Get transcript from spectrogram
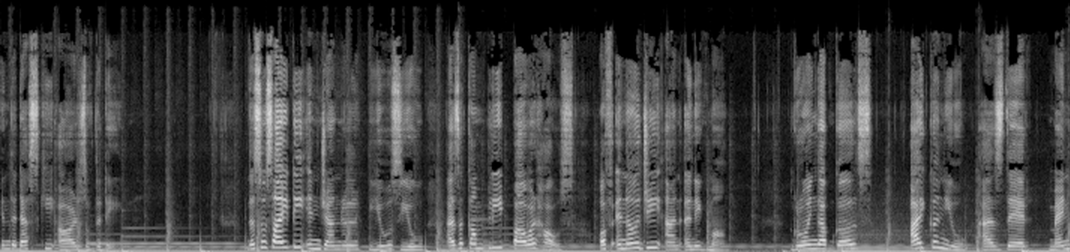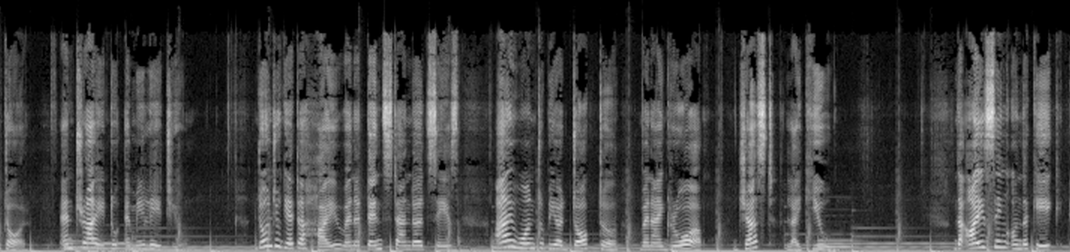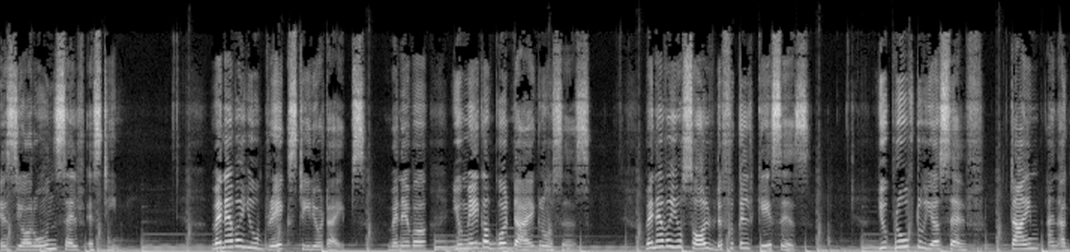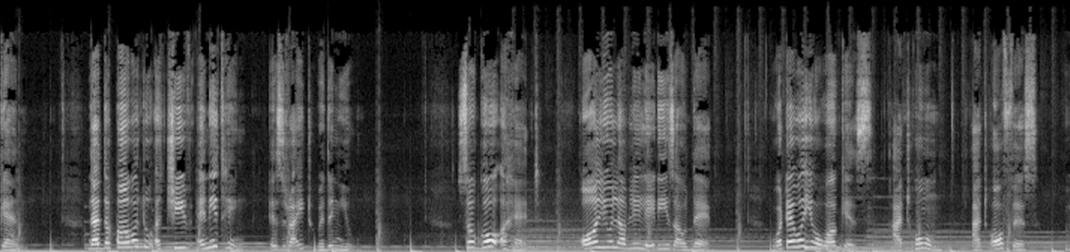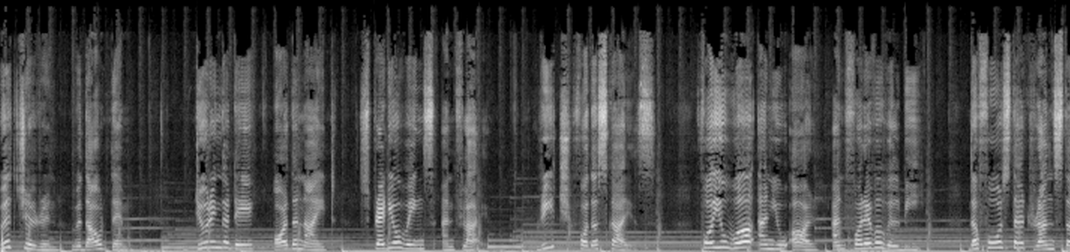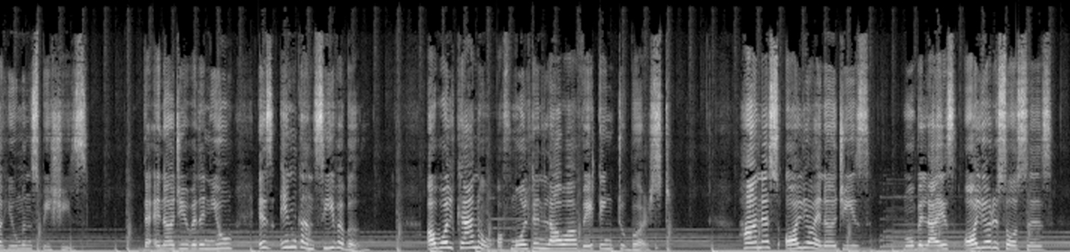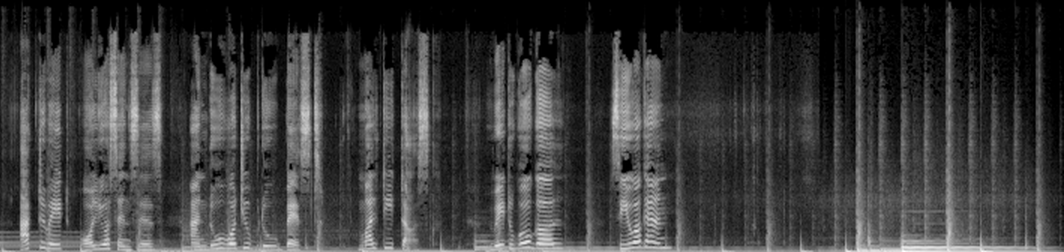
in the dusky hours of the day. The society in general views you as a complete powerhouse of energy and enigma. Growing up girls icon you as their mentor and try to emulate you. Don't you get a high when a 10th standard says, I want to be a doctor when I grow up, just like you? The icing on the cake is your own self esteem. Whenever you break stereotypes, whenever you make a good diagnosis, whenever you solve difficult cases, you prove to yourself time and again that the power to achieve anything is right within you. So go ahead, all you lovely ladies out there, whatever your work is, at home, at office, with children, without them, during the day or the night, spread your wings and fly. Reach for the skies. For you were and you are and forever will be the force that runs the human species. The energy within you is inconceivable. A volcano of molten lava waiting to burst. Harness all your energies, mobilize all your resources, activate all your senses, and do what you do best multitask. Way to go, girl! See you again.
